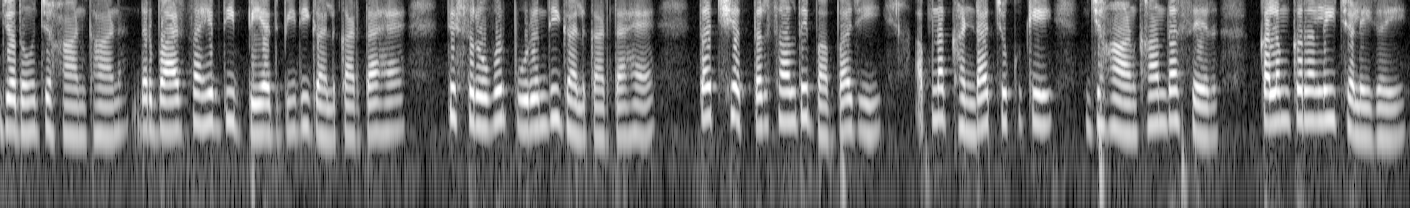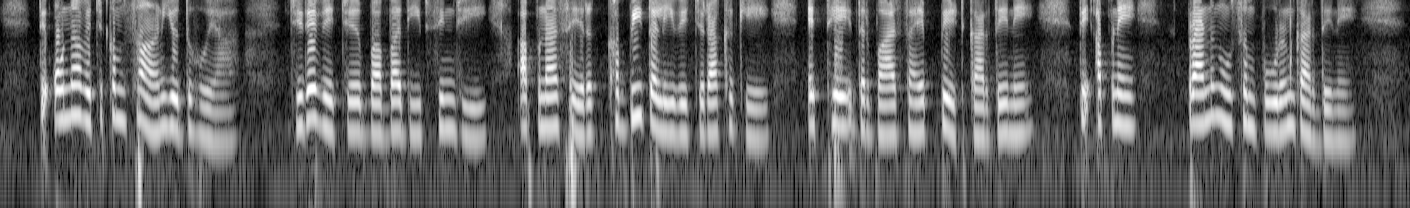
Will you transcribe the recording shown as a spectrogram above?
ਜਦੋਂ ਜਹਾਨ ਖਾਨ ਦਰਬਾਰ ਸਾਹਿਬ ਦੀ ਬੇਅਦਬੀ ਦੀ ਗੱਲ ਕਰਦਾ ਹੈ ਤੇ ਸਰੋਵਰ ਪੂਰਨ ਦੀ ਗੱਲ ਕਰਦਾ ਹੈ, ਤਾਂ 76 ਸਾਲ ਦੇ ਬਾਬਾ ਜੀ ਆਪਣਾ ਖੰਡਾ ਚੁੱਕ ਕੇ ਜਹਾਨ ਖਾਨ ਦਾ ਸਿਰ ਕਲਮ ਕਰਨ ਲਈ ਚਲੇ ਗਏ ਤੇ ਉਹਨਾਂ ਵਿੱਚ ਕਮਸਾਨ ਯੁੱਧ ਹੋਇਆ। ਜਿਹਦੇ ਵਿੱਚ ਬਾਬਾ ਦੀਪ ਸਿੰਘ ਜੀ ਆਪਣਾ ਸਿਰ ਖੱਬੀ ਤਲੀ ਵਿੱਚ ਰੱਖ ਕੇ ਇੱਥੇ ਦਰਬਾਰ ਸਾਹਿਬ ਭੇਟ ਕਰਦੇ ਨੇ ਤੇ ਆਪਣੇ ਪ੍ਰਣ ਨੂੰ ਸੰਪੂਰਨ ਕਰਦੇ ਨੇ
